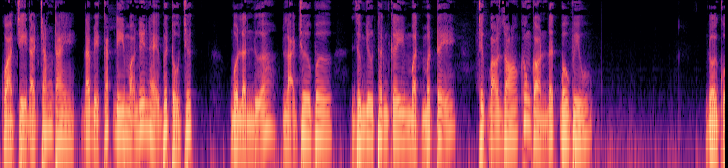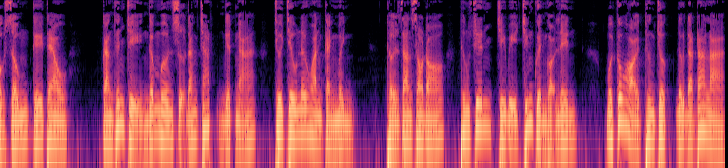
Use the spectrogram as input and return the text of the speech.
Quả chị đã trắng tay Đã bị cắt đi mọi liên hệ với tổ chức. Một lần nữa lại trơ vơ Giống như thân cây mật mất rễ Trước bão gió không còn đất bâu víu. Rồi cuộc sống kế theo, Càng khiến chị ngẫm hơn sự đáng chát, Nghiệt ngã Chơi chiều nơi hoàn cảnh mình. Thời gian sau đó, Thường xuyên chị bị chính quyền gọi lên. Một câu hỏi thường trực được đặt ra là,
